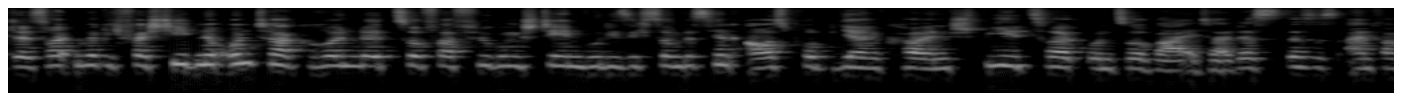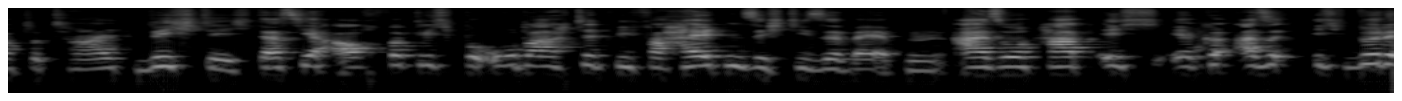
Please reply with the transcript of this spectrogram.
da sollten wirklich verschiedene Untergründe zur Verfügung stehen, wo die sich so ein bisschen ausprobieren können, Spielzeug und so weiter. Das, das ist einfach total wichtig, dass ihr auch wirklich beobachtet, wie verhalten sich diese Welpen. Also habe ich, also ich würde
